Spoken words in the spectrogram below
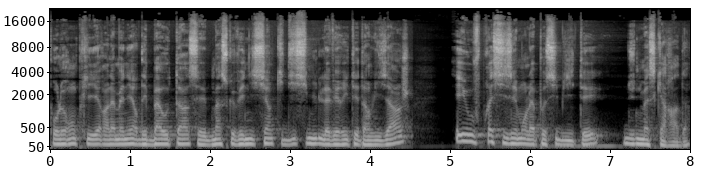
pour le remplir à la manière des baotas, ces masques vénitiens qui dissimulent la vérité d'un visage et ouvrent précisément la possibilité d'une mascarade.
